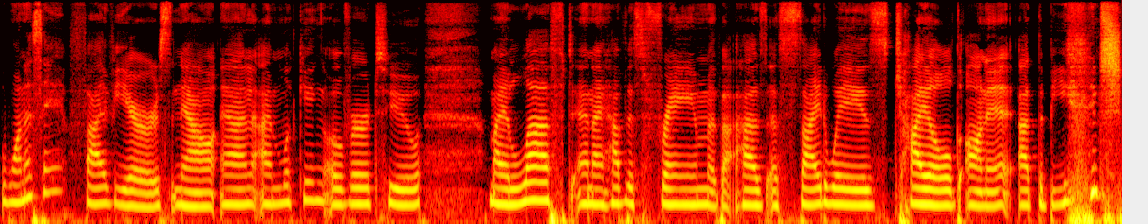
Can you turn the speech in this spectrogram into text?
want to say five years now. And I'm looking over to my left and I have this frame that has a sideways child on it at the beach.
